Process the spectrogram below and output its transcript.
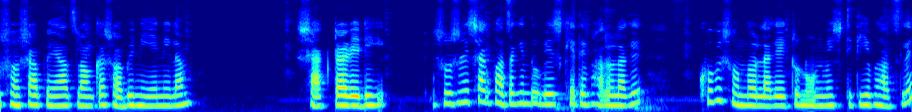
শসা, পেঁয়াজ, লঙ্কা সবই নিয়ে নিলাম। শাকটা রেডি শুশনির শাক ভাজা কিন্তু বেশ খেতে ভালো লাগে। খুবই সুন্দর লাগে একটু নুন মিষ্টি দিয়ে ভাজলে।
